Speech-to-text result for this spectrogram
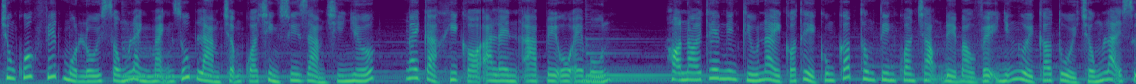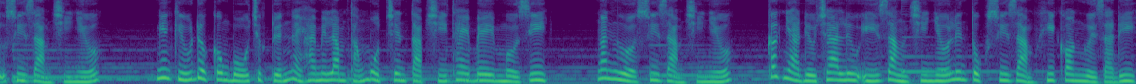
Trung Quốc viết một lối sống lành mạnh giúp làm chậm quá trình suy giảm trí nhớ, ngay cả khi có Alen APOE4. Họ nói thêm nghiên cứu này có thể cung cấp thông tin quan trọng để bảo vệ những người cao tuổi chống lại sự suy giảm trí nhớ. Nghiên cứu được công bố trực tuyến ngày 25 tháng 1 trên tạp chí The BMG, ngăn ngừa suy giảm trí nhớ. Các nhà điều tra lưu ý rằng trí nhớ liên tục suy giảm khi con người già đi,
